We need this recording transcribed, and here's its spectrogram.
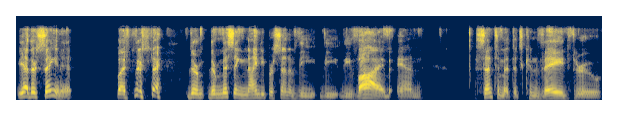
Yeah, they're singing it, but they're, they're, they're missing 90% of the, the, the vibe and sentiment that's conveyed through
